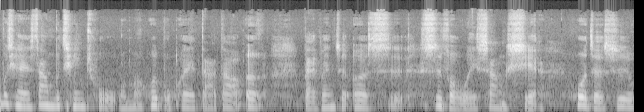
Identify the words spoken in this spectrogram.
目前尚不清楚我们会不会达到二百分之二十，是否为上限，或者是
